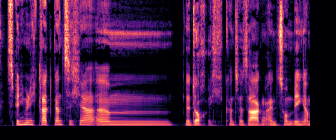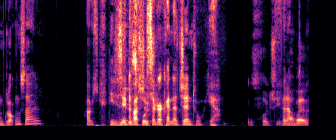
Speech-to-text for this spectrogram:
Jetzt bin ich mir nicht gerade ganz sicher. Ähm, ne, doch, ich kann es ja sagen. Ein Zombie am Glockenseil? Habe ich? Nee, das nee, ist ja Quatsch, das ist ja gar kein Argento. Ja. Das ist voll schief. Aber,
